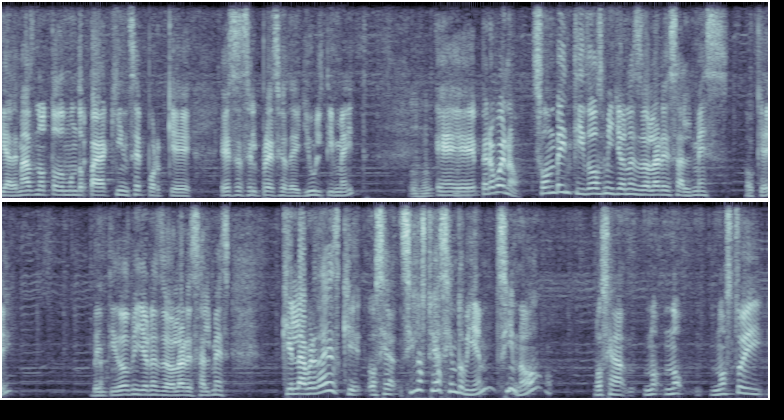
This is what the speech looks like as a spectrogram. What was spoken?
Y además no todo el mundo paga 15 porque ese es el precio de Ultimate. Eh, pero bueno, son 22 millones de dólares al mes, ¿ok? 22 millones de dólares al mes. Que la verdad es que, o sea, sí lo estoy haciendo bien, sí, ¿no? O sea, no, no, no estoy.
